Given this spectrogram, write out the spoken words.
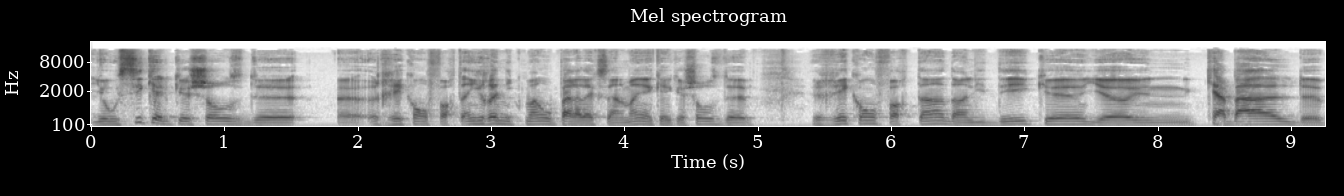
il y a aussi quelque chose de euh, réconfortant. Ironiquement ou paradoxalement, il y a quelque chose de réconfortant dans l'idée qu'il y a une cabale de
